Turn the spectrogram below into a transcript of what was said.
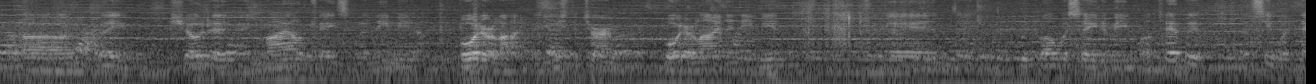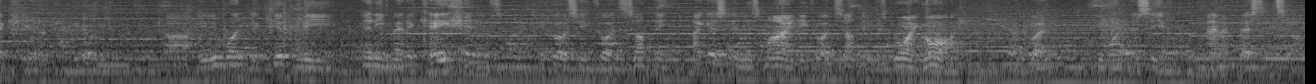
Uh, they showed a, a mild case of anemia, borderline. They used the term borderline anemia, and uh, would always say to me, "Well, Ted, let's see what next year shows." Uh, he didn't want to give me any medications because he thought something, I guess in his mind, he thought something was going on, but he wanted to see if it manifest itself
